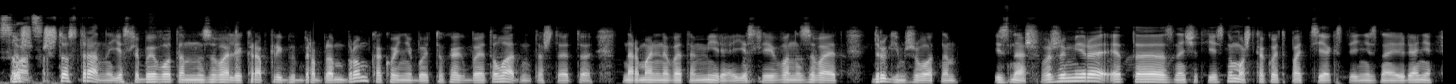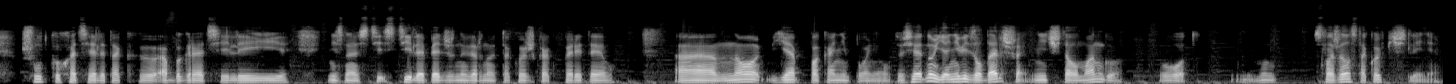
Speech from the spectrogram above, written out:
ссылаться. ш- что странно, если бы его там называли краб криб бром какой-нибудь, то как бы это ладно, то что это нормально в этом мире. А если его называют другим животным из нашего же мира, это значит есть, ну, может, какой-то подтекст, я не знаю, или они шутку хотели так э, обыграть, или, не знаю, сти- стиль, опять же, навернуть такой же, как в Fairy Tail. А, но я пока не понял. То есть, я, ну, я не видел дальше, не читал мангу, вот. Ну, сложилось такое впечатление.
